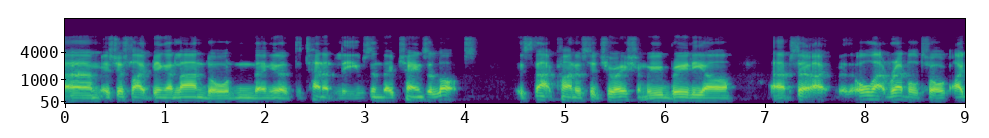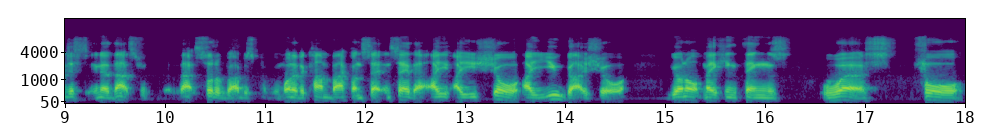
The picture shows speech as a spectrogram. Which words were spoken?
Um, it's just like being a landlord and then you know the tenant leaves and they've changed the locks. It's that kind of situation. We really are uh, so I, all that rebel talk, I just, you know, that's that's sort of I was wanted to come back on set and say that. Are, are you sure? Are you guys sure you're not making things worse for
